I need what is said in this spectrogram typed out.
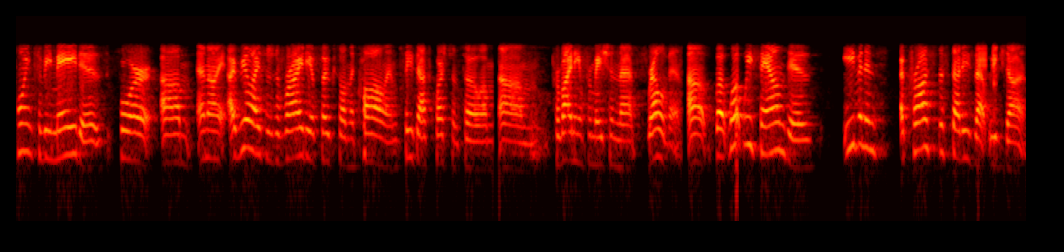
point to be made is for, um, and I, I realize there's a variety of folks on the call, and please ask questions so I'm um, providing information that's relevant. Uh, but what we found is, even in across the studies that we've done,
